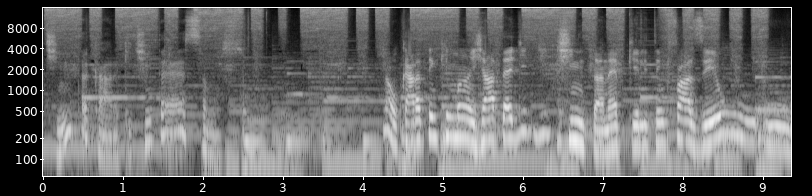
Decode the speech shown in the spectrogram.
tinta, cara. Que tinta é essa, moço? Não, o cara tem que manjar até de, de tinta, né? Porque ele tem que fazer o, o,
